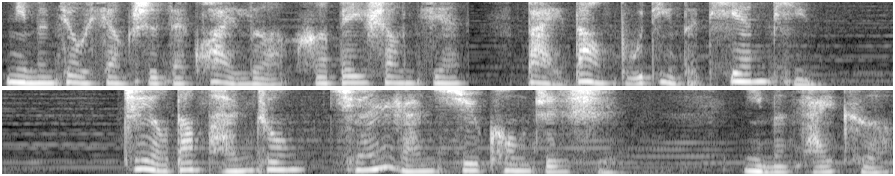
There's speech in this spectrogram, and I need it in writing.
你们就像是在快乐和悲伤间摆荡不定的天平。只有当盘中全然虚空之时，你们才可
